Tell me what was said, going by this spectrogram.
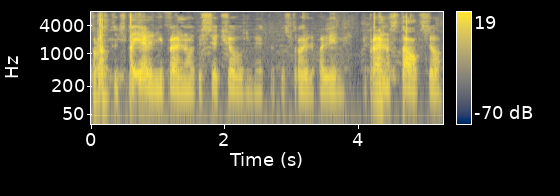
Просто стояли неправильно, вот и все, что вы, блядь, тут устроили полемику. Неправильно встал, все.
